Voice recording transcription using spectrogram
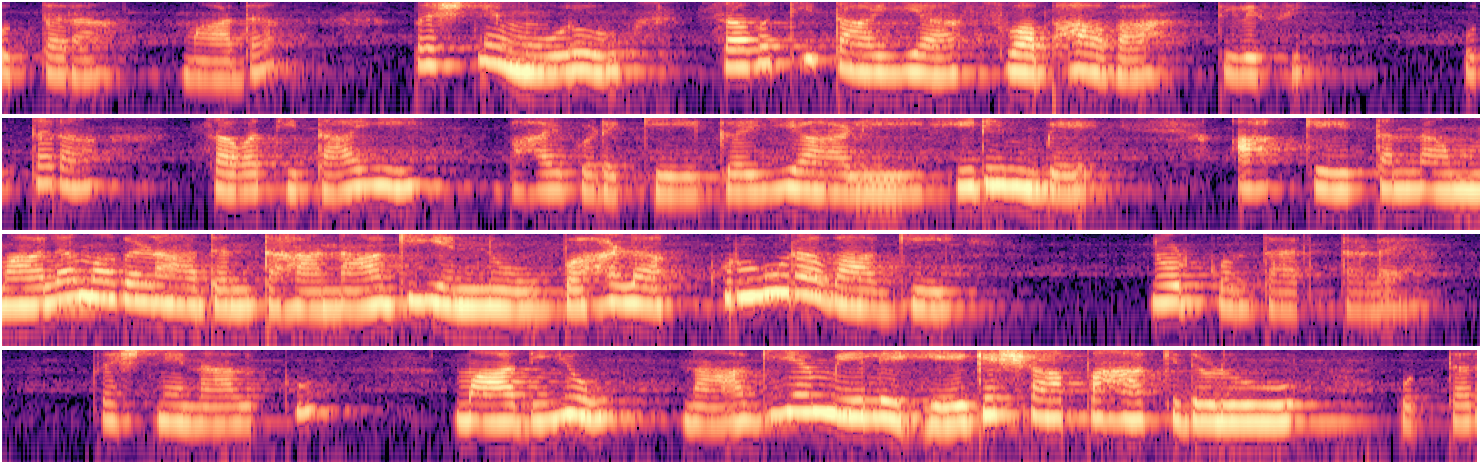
ಉತ್ತರ, ಮಾದ. ಪ್ರಶ್ನೆ ಮೂರು, ಸವತಿ ತಾಯಿಯ ಸ್ವಭಾವ ತಿಳಿಸಿ. ಉತ್ತರ, ಸವತಿ ತಾಯಿ ಬಾಯ್ಬಡಕಿ ಗಯ್ಯಾಳಿ ಹಿಡಿಂಬೆ. ಆಕೆ ತನ್ನ ಮಲಮಗಳಾದಂತಹ ನಾಗಿಯನ್ನು ಬಹಳ ಕ್ರೂರವಾಗಿ ನೋಡ್ಕೊತಾ ಇರ್ತಾಳೆ. ಪ್ರಶ್ನೆ ನಾಲ್ಕು. ಮಾದಿಯು ನಾಗಿಯ ಮೇಲೆ ಹೇಗೆ ಶಾಪ ಹಾಕಿದಳು? ಉತ್ತರ,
